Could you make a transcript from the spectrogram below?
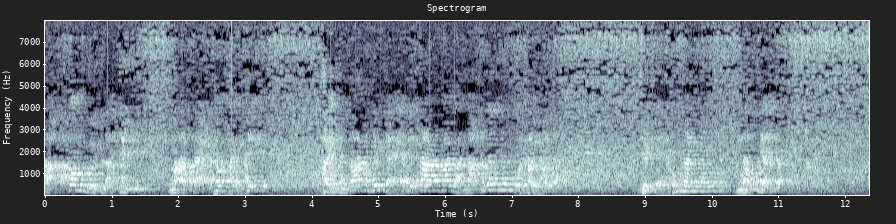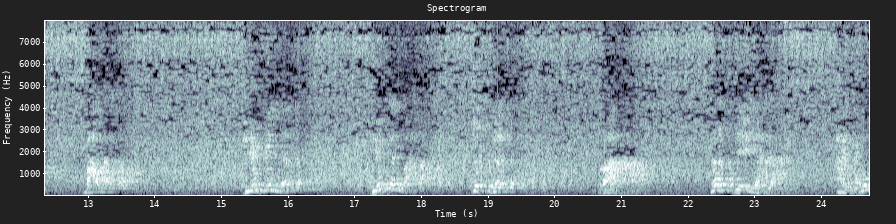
tạo con người là chính, mà chạy theo thành tích. Thành ra, giới trẻ chúng ta đang là nạn nhân của thời đại. Giới trẻ hôm nay nóng giận, bạo động, thiếu kiên nhẫn, thiếu nhân bản trục giật, và rất dễ dàng hạnh phúc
